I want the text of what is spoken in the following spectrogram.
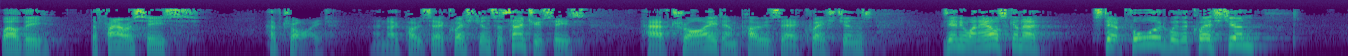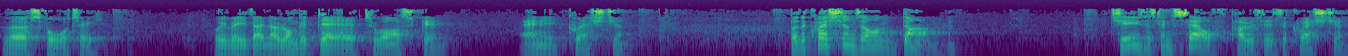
Well, the, the Pharisees have tried and they pose their questions. The Sadducees have tried and posed their questions. Is anyone else going to step forward with a question? Verse 40. We read they no longer dared to ask him any question. But the questions aren't done. Jesus himself poses a question.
